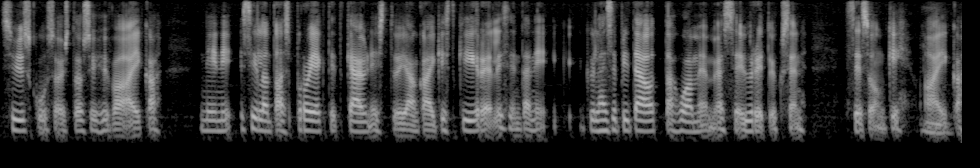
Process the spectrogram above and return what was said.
syyskuussa olisi tosi hyvä aika, niin, niin silloin taas projektit käynnistyy ja on kaikista kiireellisintä, niin kyllähän se pitää ottaa huomioon myös se yrityksen sesonki mm. aika.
